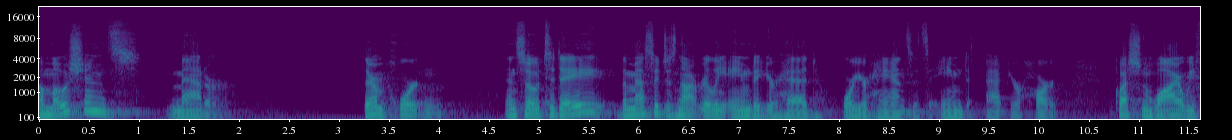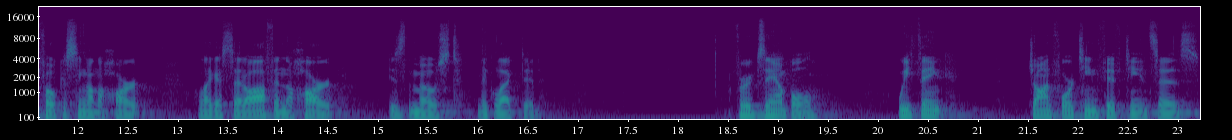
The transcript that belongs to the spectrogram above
emotions matter, they're important. And so today, the message is not really aimed at your head or your hands, it's aimed at your heart. The question why are we focusing on the heart? Like I said, often the heart is the most neglected. For example, we think John 14, 15 says,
